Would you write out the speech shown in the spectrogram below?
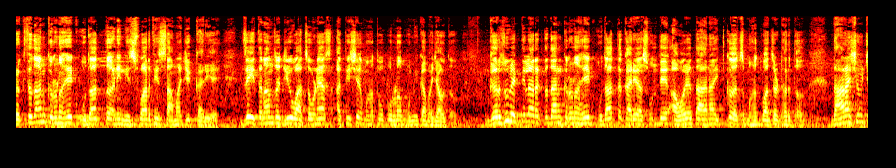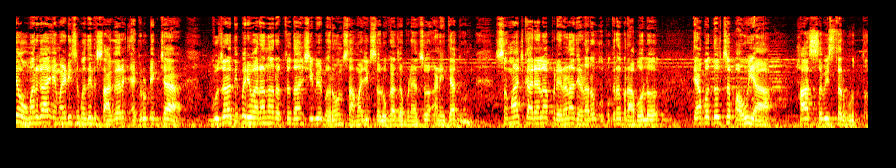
रक्तदान करणं हे एक उदात्त आणि निस्वार्थी सामाजिक कार्य आहे जे इतरांचा जीव वाचवण्यास अतिशय महत्त्वपूर्ण भूमिका बजावतं. गरजू व्यक्तीला रक्तदान करणं हे एक उदात्त कार्य असून ते अवयवदाना इतकंच महत्त्वाचं ठरतं. धाराशिवच्या उमरगा एम आय डी सीमधील सागर ॲग्रोटेकच्या गुजराती परिवारानं रक्तदान शिबिर भरवून सामाजिक सलोखा जपण्याचं आणि त्यातून समाजकार्याला प्रेरणा देणारं उपक्रम राबवलं. त्याबद्दलचं पाहूया हा सविस्तर वृत्त.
